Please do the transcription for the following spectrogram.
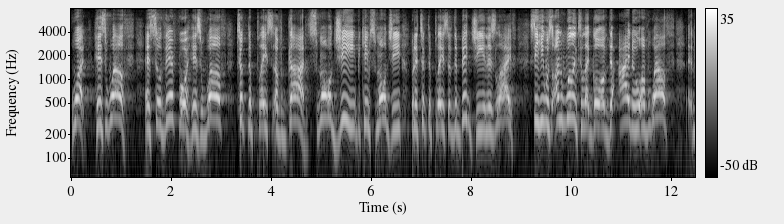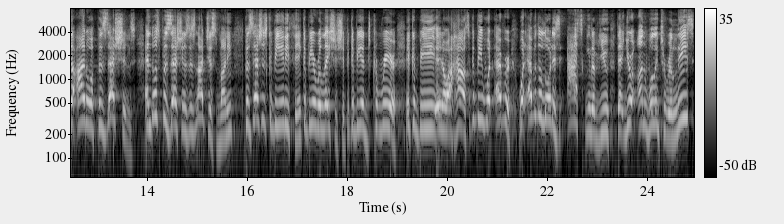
what? His wealth. And so, therefore, his wealth took the place of God. Small g became small g, but it took the place of the big G in his life. See, he was unwilling to let go of the idol of wealth, the idol of possessions. And those possessions is not just money. Possessions could be anything. It could be a relationship. It could be a career. It could be, you know, a house. It could be whatever. Whatever the Lord is asking of you that you're unwilling to release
